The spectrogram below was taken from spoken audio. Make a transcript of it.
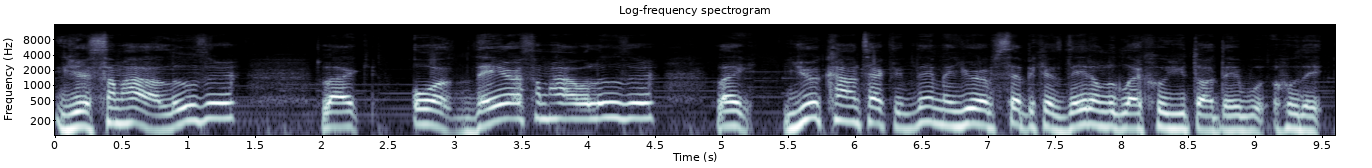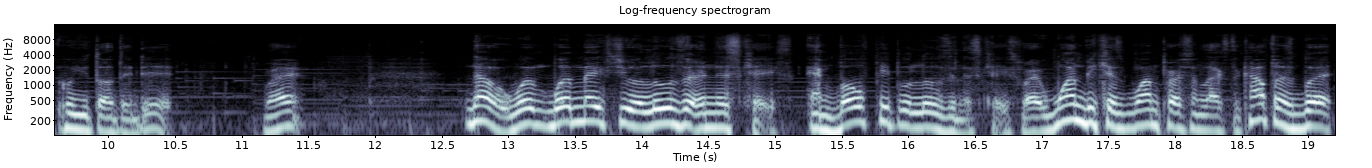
you're somehow a loser, like, or they are somehow a loser, like you're contacting them and you're upset because they don't look like who you thought they who they who you thought they did, right? No, what what makes you a loser in this case, and both people lose in this case, right? One because one person lacks the confidence, but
